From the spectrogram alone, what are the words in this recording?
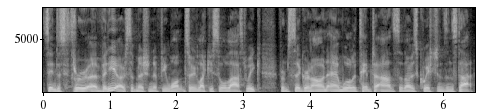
send us through a video submission if you want to, like you saw last week from Owen, and we'll attempt to answer those questions and start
